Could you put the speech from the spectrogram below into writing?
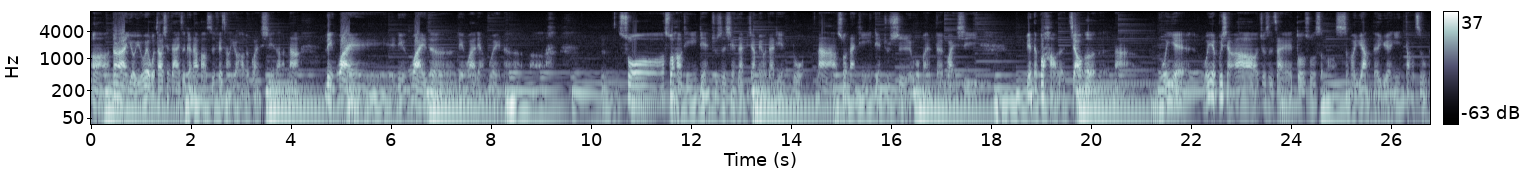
啊、当然有一位我到现在还是跟他保持非常友好的关系啦。那另外另外的另外两位呢？呃，嗯，说说好听一点，就是现在比较没有在联络；那说难听一点，就是我们的关系变得不好了，交恶了。那我也我也不想要，就是再多说什么什么样的原因导致我们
